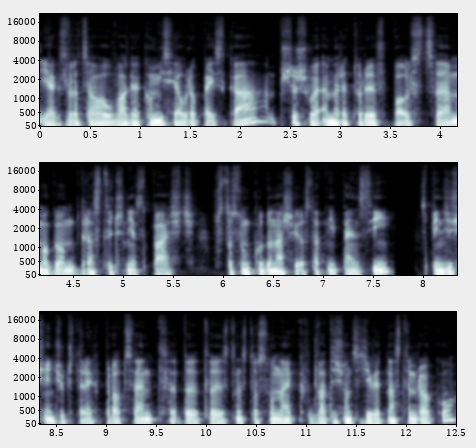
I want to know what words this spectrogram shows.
Jak zwracała uwagę Komisja Europejska, przyszłe emerytury w Polsce mogą drastycznie spaść w stosunku do naszej ostatniej pensji. Z 54% to, to jest ten stosunek w 2019 roku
